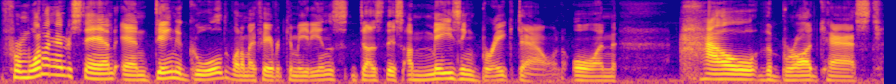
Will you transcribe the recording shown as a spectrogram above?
from what I understand, and Dana Gould, one of my favorite comedians, does this amazing breakdown on how the broadcast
